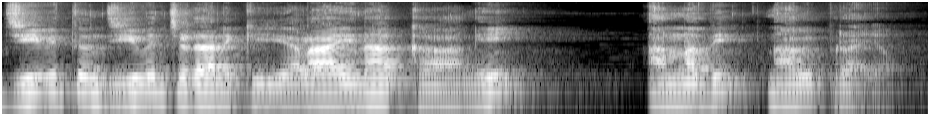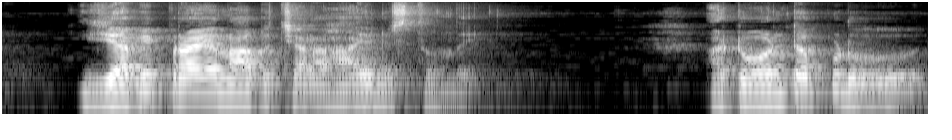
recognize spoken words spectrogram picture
జీవితం జీవించడానికి ఎలా అయినా కానీ అన్నది నా అభిప్రాయం. ఈ అభిప్రాయం నాకు చాలా హాయినిస్తుంది. అటువంటప్పుడు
